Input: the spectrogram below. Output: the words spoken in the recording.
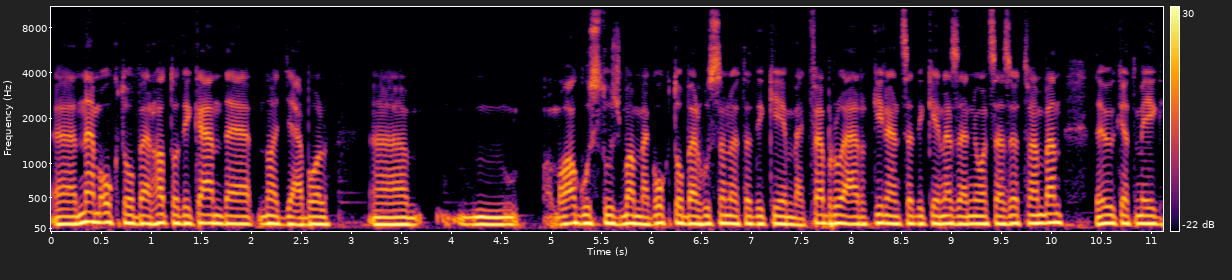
uh, nem október 6-án, de nagyjából uh, augusztusban, meg október 25-én, meg február 9-én 1850-ben, de őket még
